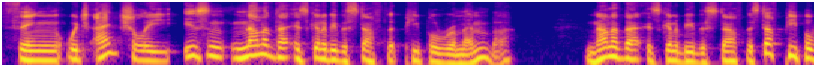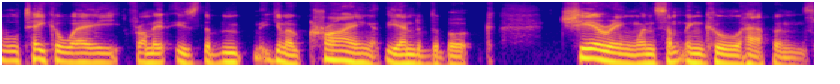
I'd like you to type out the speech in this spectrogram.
thing which actually isn't none of that is going to be the stuff that people remember. None of that is going to be the stuff the stuff people will take away from it is the you know crying at the end of the book cheering when something cool happens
